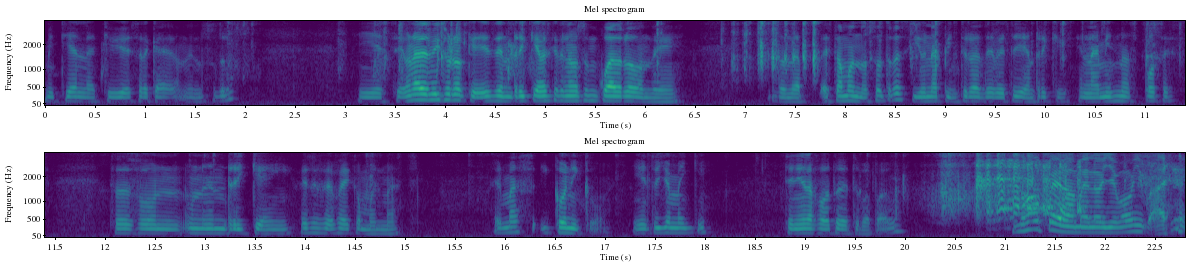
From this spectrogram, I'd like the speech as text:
Mi tía, la que vive cerca de donde nosotros. Y este, una vez me hizo uno que es de Enrique, ves que tenemos un cuadro donde donde estamos nosotros y una pintura de Beto y Enrique en las mismas poses. Entonces fue un, Enrique ahí. Ese fue, fue como el más el más icónico. ¿Y el tuyo, Mikey? Tenía la foto de tu papá, güey. No, pero me lo llevó mi padre.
